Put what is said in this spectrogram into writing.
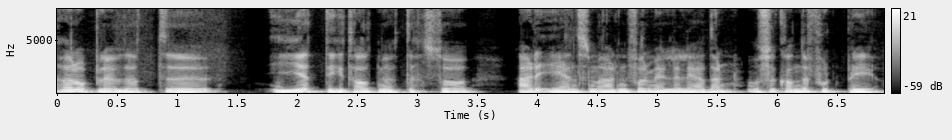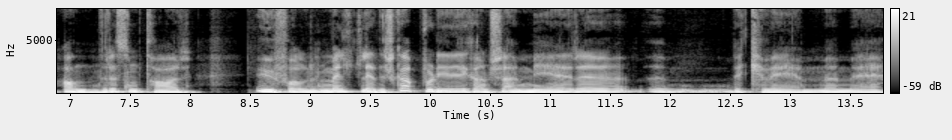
har opplevd at uh, i et digitalt møte så er det én som er den formelle lederen, og så kan det fort bli andre som tar uformelt lederskap, fordi de kanskje er mer uh, bekvemme med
